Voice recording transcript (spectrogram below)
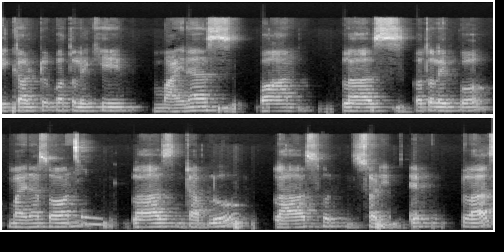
ইকাল টু কত লিখি? মাইনাস ওয়ান প্লাস কত লিখব? Minus one plus W plus sorry Z plus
